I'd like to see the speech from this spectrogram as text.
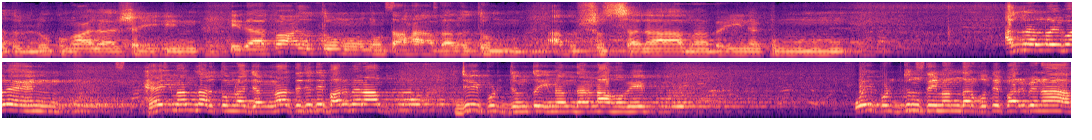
أدلكم على شيء إذا فعلتموه تحاببتم أبشوا السلام بينكم আল্লাহ নবী বলেন হে ইমানদার তোমরা জান্নাতে যেতে পারবে না যে পর্যন্ত ইমানদার না হবে ওই পর্যন্ত ইমানদার হতে পারবে না।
